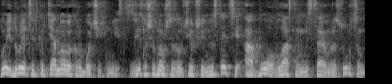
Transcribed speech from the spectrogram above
Ну і друге це відкриття нових робочих місць. Звісно, що знову ж залучивши інвестиції або власним місцевим ресурсом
